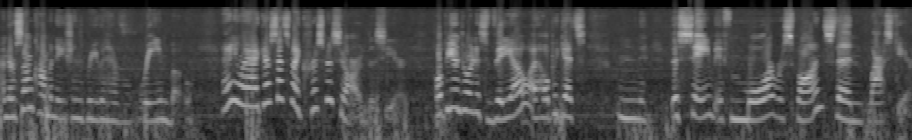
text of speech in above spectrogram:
And there's some combinations where you can have rainbow. Anyway, I guess that's my Christmas yard this year. Hope you enjoyed this video. I hope it gets mm, the same, if more, response than last year.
